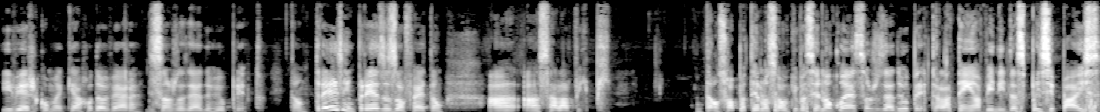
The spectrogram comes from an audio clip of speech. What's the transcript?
e veja como é que é a rodoviária de São José do Rio Preto. Então, três empresas ofertam a, a sala VIP. Então, só para ter noção que você não conhece São José do Rio Preto, ela tem avenidas principais.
